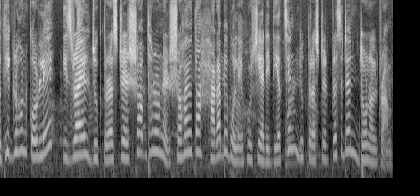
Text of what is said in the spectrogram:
অধিগ্রহণ করলে ইসরায়েল যুক্তরাষ্ট্রের সব ধরনের সহায়তা হারাবে বলে হুঁশিয়ারি দিয়েছেন যুক্তরাষ্ট্রের president Donald Trump.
